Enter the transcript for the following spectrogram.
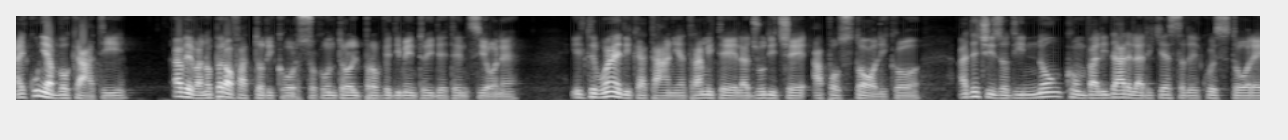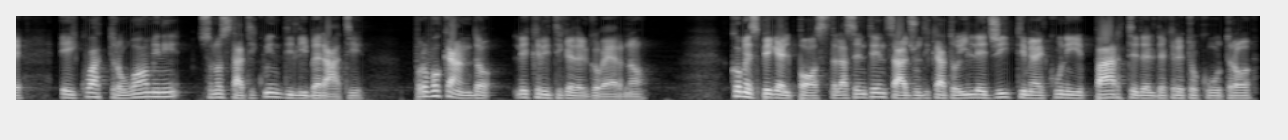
Alcuni avvocati avevano però fatto ricorso contro il provvedimento di detenzione. Il Tribunale di Catania, tramite la giudice apostolico, ha deciso di non convalidare la richiesta del questore e i quattro uomini sono stati quindi liberati, provocando le critiche del governo. Come spiega il Post, la sentenza ha giudicato illegittime alcune parti del decreto Cutro,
